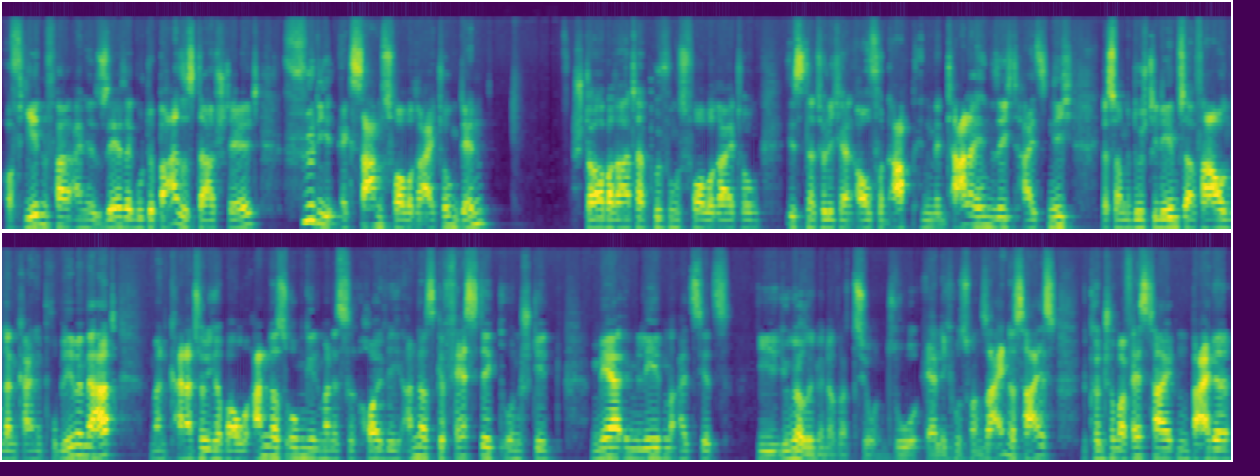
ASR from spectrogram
auf jeden Fall eine sehr, sehr gute Basis darstellt für die Examensvorbereitung, denn Steuerberater, Prüfungsvorbereitung ist natürlich ein Auf und Ab in mentaler Hinsicht. Heißt nicht, dass man durch die Lebenserfahrung dann keine Probleme mehr hat. Man kann natürlich aber auch anders umgehen. Man ist häufig anders gefestigt und steht mehr im Leben als jetzt die jüngere Generation. So ehrlich muss man sein. Das heißt, wir können schon mal festhalten, beide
